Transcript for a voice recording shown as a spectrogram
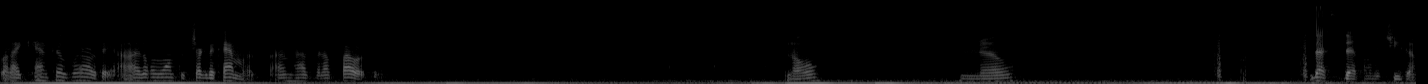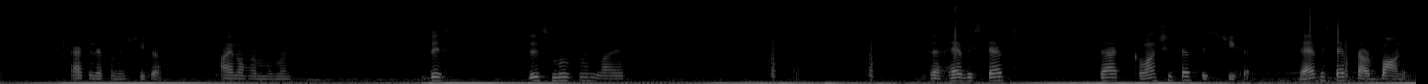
But I can't tell where are they and I don't want to check the cameras. I don't have enough power to No. No. That's definitely Chica. That's definitely Chica. I know her movement. This this movement like the heavy steps that crunchy steps is Chica. The heavy steps are Bonnie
